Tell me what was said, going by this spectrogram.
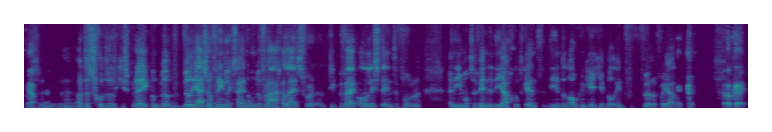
Dus, ja. uh, oh, het is goed dat ik je spreek, want wil, wil jij zo vriendelijk zijn om de vragenlijst voor type 5 analisten in te voeren en iemand te vinden die jou goed kent, die het dan ook een keertje wil invullen voor jou? Oké. Okay.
